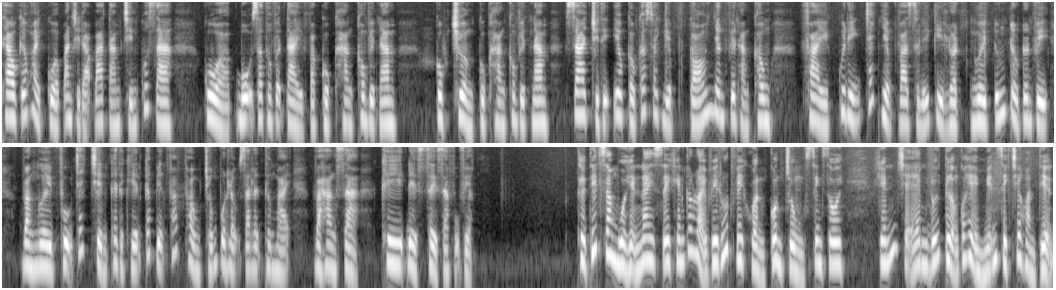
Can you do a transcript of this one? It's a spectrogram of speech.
theo kế hoạch của Ban chỉ đạo 389 quốc gia, của Bộ Giao thông Vận tải và Cục Hàng không Việt Nam, Cục trưởng Cục Hàng không Việt Nam ra chỉ thị yêu cầu các doanh nghiệp có nhân viên hàng không phải quy định trách nhiệm và xử lý kỷ luật người đứng đầu đơn vị và người phụ trách triển khai thực hiện các biện pháp phòng chống buôn lậu gian lận thương mại và hàng giả khi để xảy ra vụ việc. Thời tiết giao mùa hiện nay dễ khiến các loại virus, vi khuẩn, côn trùng sinh sôi, khiến trẻ em đối tượng có hệ miễn dịch chưa hoàn thiện,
